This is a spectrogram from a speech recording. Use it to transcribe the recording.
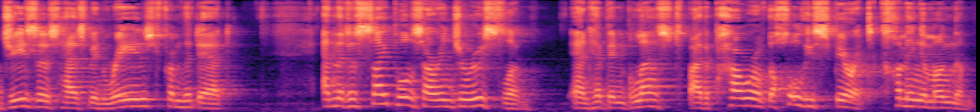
Jesus has been raised from the dead, and the disciples are in Jerusalem and have been blessed by the power of the Holy Spirit coming among them.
